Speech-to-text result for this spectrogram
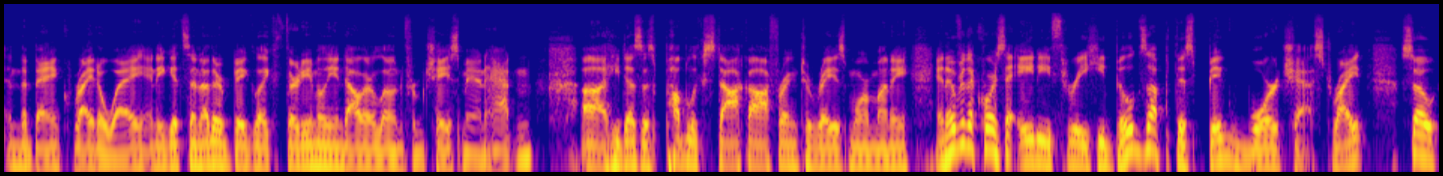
in the bank right away, and he gets another big, like $30 million loan from Chase Manhattan. Uh, he does this public stock offering to raise more money. And over the course of 83, he builds up this big war chest, right? So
